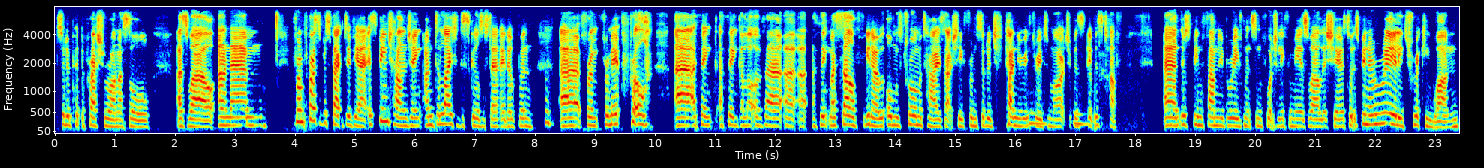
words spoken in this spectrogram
sort of put the pressure on us all as well. And um, from a personal perspective, yeah, it's been challenging. I'm delighted the schools have stayed open uh, from from April. Uh, I think I think a lot of uh, uh, uh, I think myself, you know, almost traumatized actually from sort of January through to March. It was it was tough. And there's been family bereavements, unfortunately, for me as well this year. So it's been a really tricky one.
